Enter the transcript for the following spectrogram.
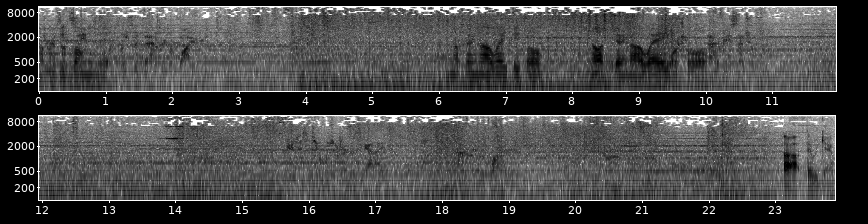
Not gonna be long, is it? Not going our way, people. Not going our way at all. There we go.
